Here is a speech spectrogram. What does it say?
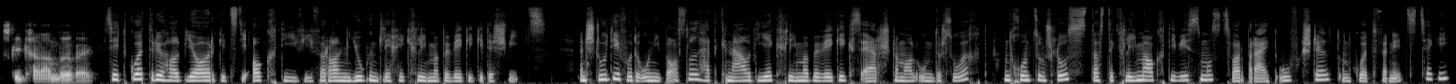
Es gibt keinen anderen Weg. Seit gut dreieinhalb Jahren gibt es die aktive, vor allem jugendliche Klimabewegung in der Schweiz. Eine Studie von der Uni Basel hat genau diese Klimabewegung das erste Mal untersucht und kommt zum Schluss, dass der Klimaaktivismus zwar breit aufgestellt und gut vernetzt sei,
